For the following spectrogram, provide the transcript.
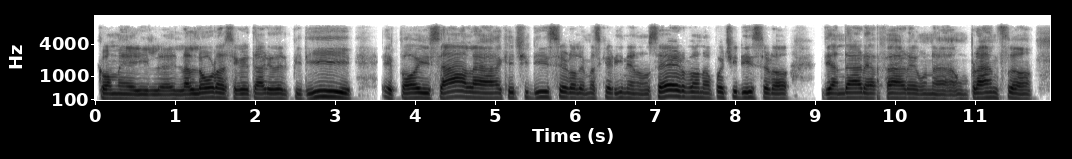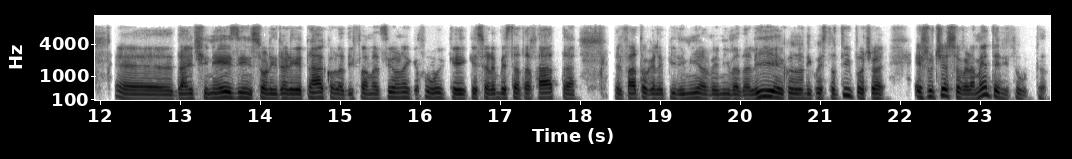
come il, l'allora segretario del PD, e poi Sala che ci dissero le mascherine non servono, poi ci dissero di andare a fare una, un pranzo eh, dai cinesi in solidarietà con la diffamazione che, fu, che, che, sarebbe stata fatta del fatto che l'epidemia veniva da lì e cose di questo tipo, cioè è successo veramente di tutto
